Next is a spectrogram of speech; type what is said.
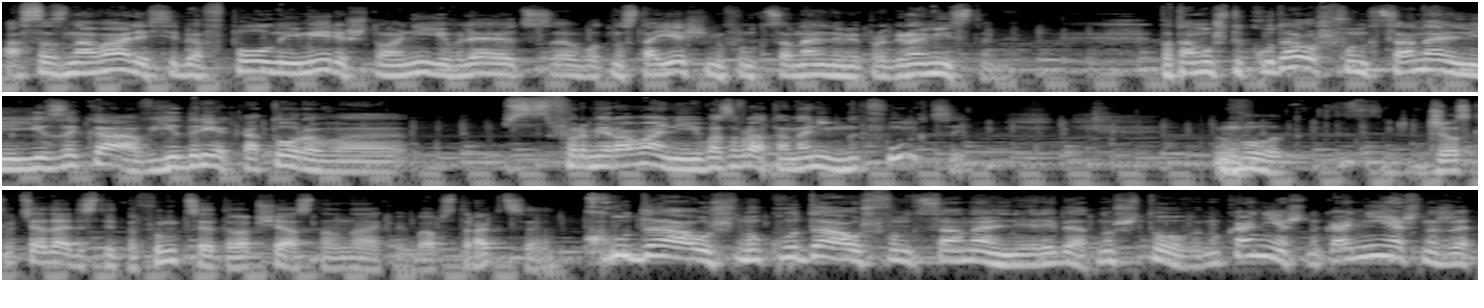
осознавали себя в полной мере, что они являются вот настоящими функциональными программистами. Потому что куда уж функциональнее языка, в ядре которого сформирование и возврат анонимных функций, вот. JavaScript, да, действительно, функция это вообще основная как бы абстракция. Куда уж, ну куда уж функциональнее, ребят, ну что вы, ну конечно, конечно же,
